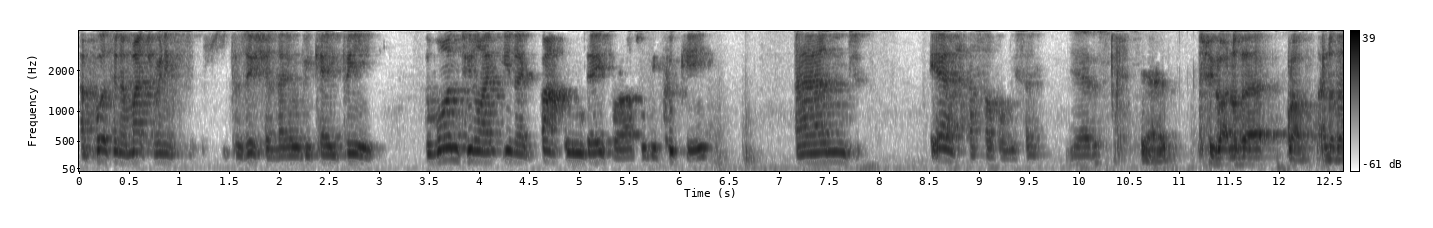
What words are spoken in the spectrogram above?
and put us in a match-winning s- position, then it would be KP. The one to like you know bat all day for us would be Cookie, and yeah, that's all I'll probably say. yeah, this, Yeah. So we got another well another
